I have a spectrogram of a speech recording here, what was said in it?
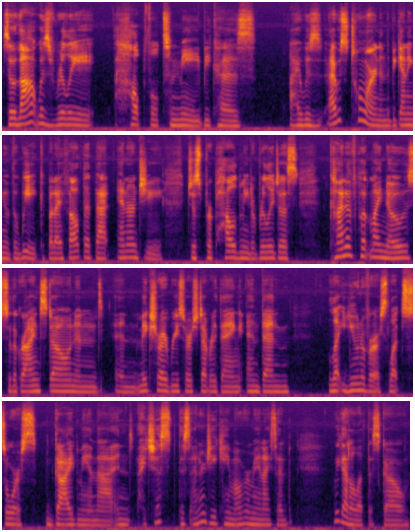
So that was really helpful to me because I was I was torn in the beginning of the week, but I felt that that energy just propelled me to really just kind of put my nose to the grindstone and and make sure I researched everything and then let universe, let source guide me in that. And I just this energy came over me and I said, we got to let this go.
